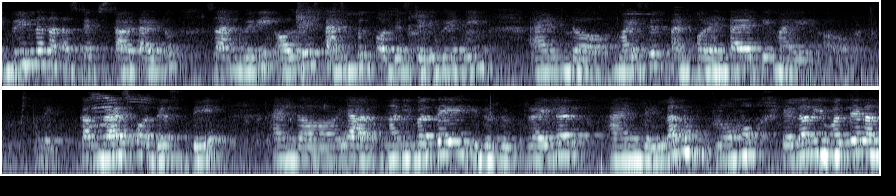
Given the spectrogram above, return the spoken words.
ಇದರಿಂದ ನನ್ನ ಸ್ಟೆಪ್ ಸ್ಟಾರ್ಟ್ ಆಯಿತು. So I am very always thankful for this delivery team and myself and for entire team I like congrats for this day and yeah ನಾನು ಇವತ್ತೇ ಇದ್ರದ್ದು ಟ್ರೈಲರ್ ಆ್ಯಂಡ್ ಎಲ್ಲರೂ ಪ್ರೋಮೋ ಎಲ್ಲರೂ ಇವತ್ತೇ ನಾನು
